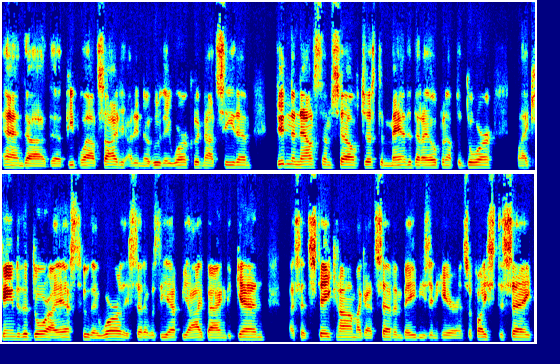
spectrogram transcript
and uh, the people outside, I didn't know who they were, could not see them, didn't announce themselves, just demanded that I open up the door. When I came to the door, I asked who they were. They said it was the FBI, banged again. I said, "Stay calm. I got seven babies in here." And suffice to say,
